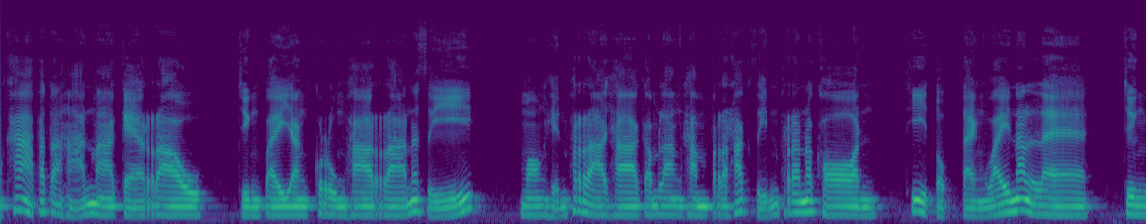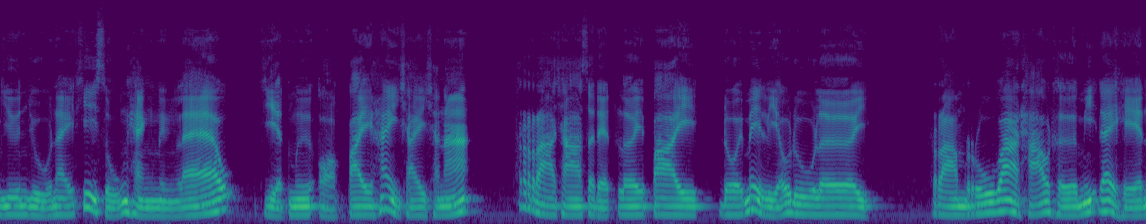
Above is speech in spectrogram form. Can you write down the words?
ำข้าพัตหารมาแก่เรา จึงไปยังกรุงพาราณสี มองเห็นพระราชากำลังทำประทักษิณพระนคร ที่ตกแต่งไว้นั่นแล จึงยืนอยู่ในที่สูงแห่งหนึ่งแล้วเหยียดมือออกไปให้ชัยชนะ พระราชาเสด็จเลยไป โดยไม่เหลียวดูเลย พรามรู้ว่าเท้าเธอมิได้เห็น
